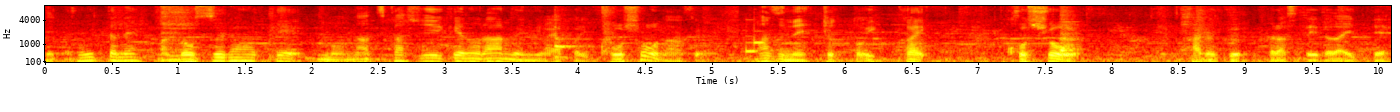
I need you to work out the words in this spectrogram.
でこういったね、まあ、ノスラ系もう懐かしい系のラーメンにはやっぱり胡椒なんですよまずねちょっと一回胡椒軽く振らせていただいて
